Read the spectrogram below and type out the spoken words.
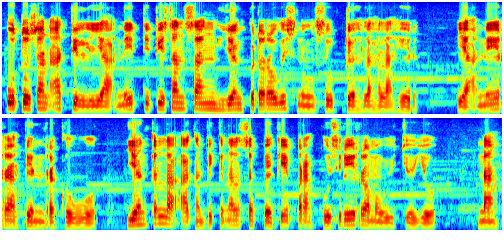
putusan adil yakni titisan Sang Hyang Betara Wisnu sudahlah lahir, yakni Raden Regowo yang kelak akan dikenal sebagai Prabu Sri Romowijoyo. Nah,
